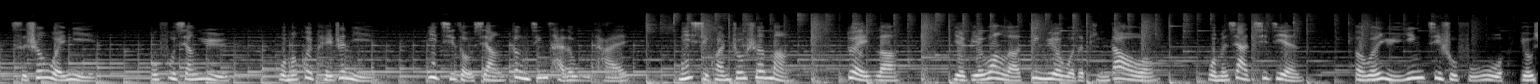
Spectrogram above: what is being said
此生为你，不负相遇。我们会陪着你，一起走向更精彩的舞台。你喜欢周深吗？对了，也别忘了订阅我的频道哦。我们下期见。本文语音技术服务由。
